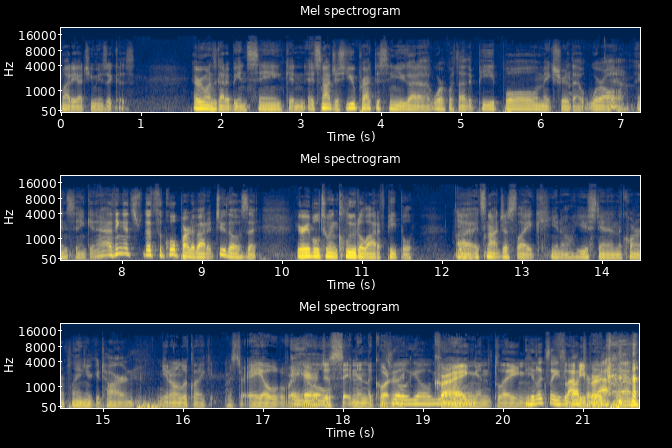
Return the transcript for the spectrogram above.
mariachi music because everyone's got to be in sync, and it's not just you practicing. You got to work with other people and make sure that we're all Yeah. in sync. And I think that's that's the cool part about it too, though, is that you're able to include a lot of people. Uh, it's not just like you know you stand in the corner playing your guitar and You don't look like Mr. Ao over here just sitting in the corner yo yo crying yo. and playing. He looks like he's Flappy about to Bird. rap, man.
